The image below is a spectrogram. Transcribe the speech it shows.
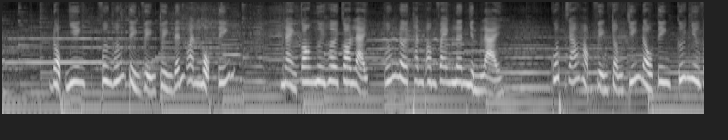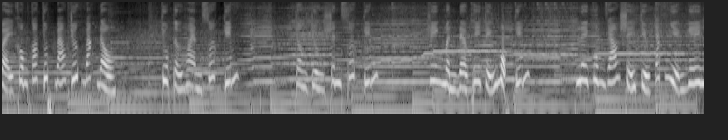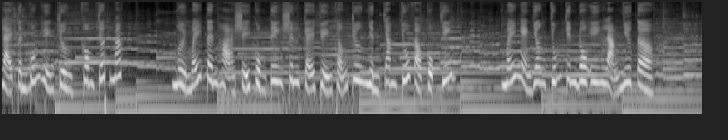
Đột nhiên, phương hướng tiền viện truyền đến oanh một tiếng. Nàng con ngươi hơi co lại, hướng nơi thanh âm vang lên nhìn lại. Quốc giáo học viện trận chiến đầu tiên cứ như vậy không có chút báo trước bắt đầu. Chu tự hoàn xuất kiếm. Trần Trường Sinh xuất kiếm. Riêng mình đều thi triển một kiếm. Lê Cung giáo sĩ chịu trách nhiệm ghi lại tình huống hiện trường, không chết mắt. Mười mấy tên họa sĩ cùng tiên sinh kể chuyện khẩn trương nhìn chăm chú vào cuộc chiến. Mấy ngàn dân chúng kinh đô yên lặng như tờ.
